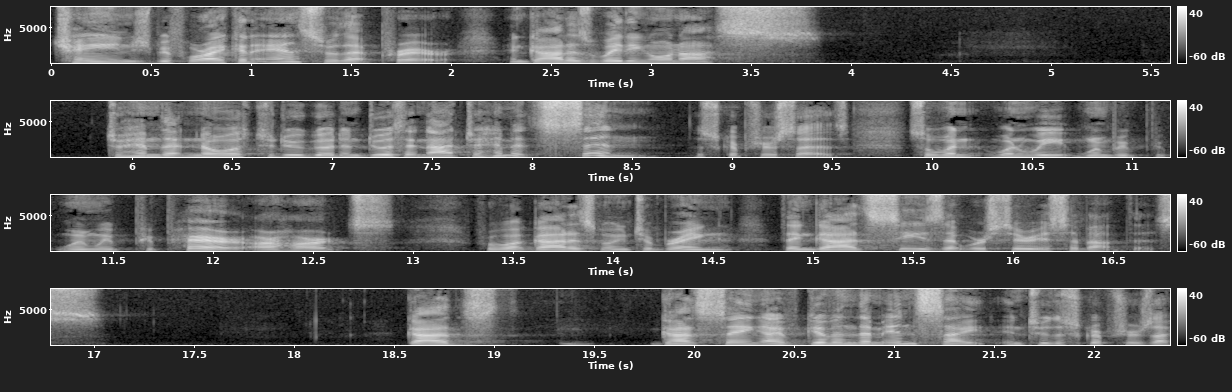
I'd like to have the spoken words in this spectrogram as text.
changed before I can answer that prayer. And God is waiting on us. To him that knoweth to do good and doeth it not, to him it's sin, the scripture says. So when, when, we, when, we, when we prepare our hearts for what God is going to bring, then God sees that we're serious about this. God's, God's saying, I've given them insight into the scriptures I,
